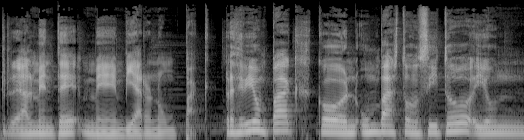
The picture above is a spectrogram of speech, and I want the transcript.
realmente me enviaron un pack. Recibí un pack con un bastoncito y un...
